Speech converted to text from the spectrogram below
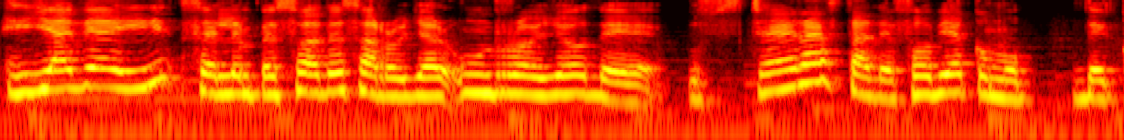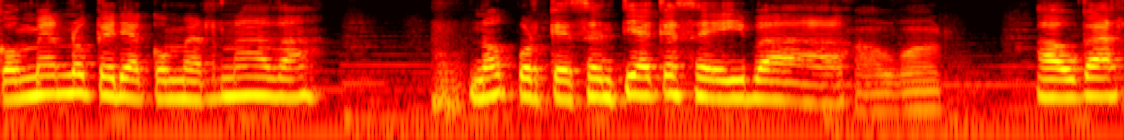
Y ya de ahí se le empezó a desarrollar un rollo de, pues ya era hasta de fobia, como de comer, no quería comer nada, ¿no? Porque sentía que se iba a Jaguar. ahogar.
